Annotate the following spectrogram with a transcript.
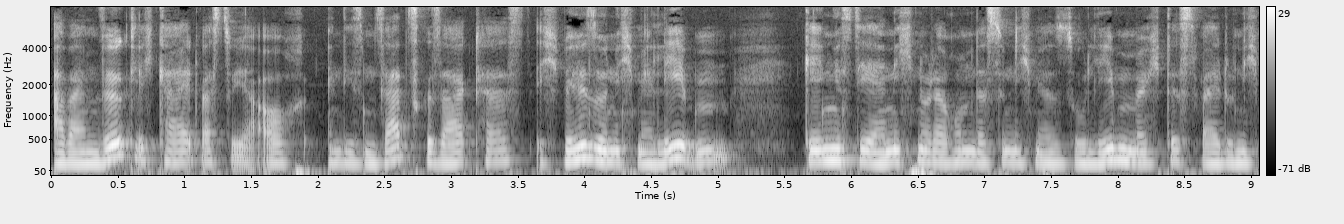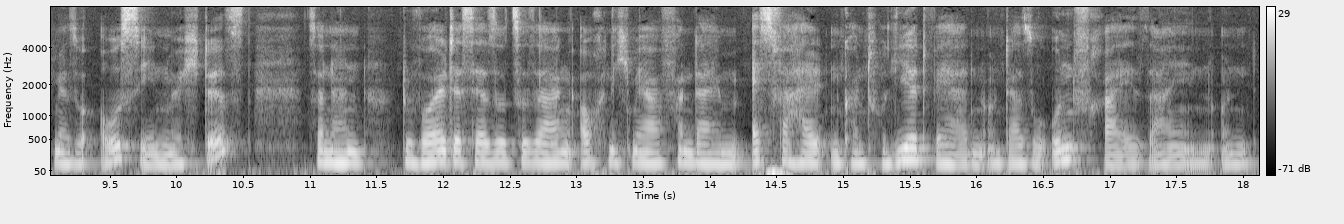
Aber in Wirklichkeit, was du ja auch in diesem Satz gesagt hast, ich will so nicht mehr leben, ging es dir ja nicht nur darum, dass du nicht mehr so leben möchtest, weil du nicht mehr so aussehen möchtest, sondern du wolltest ja sozusagen auch nicht mehr von deinem Essverhalten kontrolliert werden und da so unfrei sein und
